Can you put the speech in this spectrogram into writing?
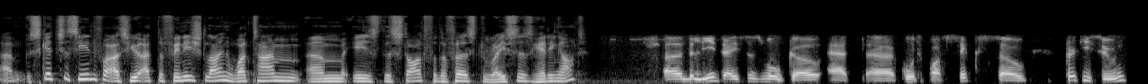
Um, sketch the scene for us. You're at the finish line. What time um, is the start for the first races heading out? Uh, the lead races will go at uh, quarter past six, so pretty soon.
